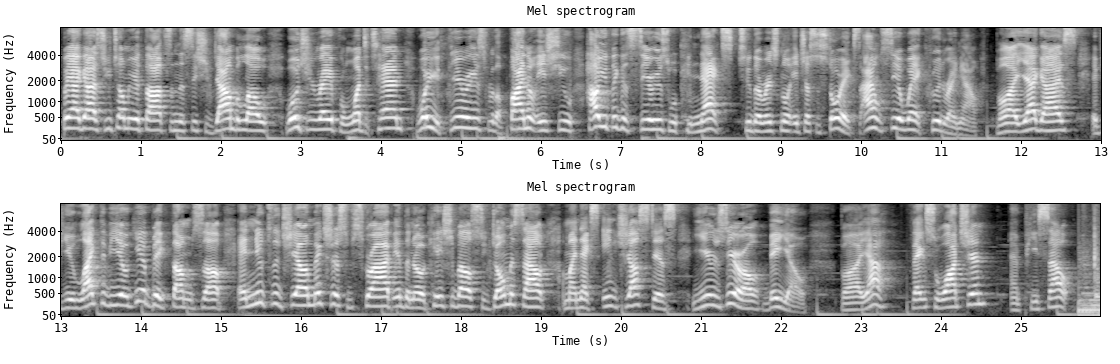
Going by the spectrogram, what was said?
But yeah, guys, you tell me your thoughts on this issue down below. What would you rate from 1 to 10? What are your theories for the final issue? How you think the series will connect to the original Injustice story? Because I don't see a way it could right now. But yeah, guys, if you like the video, give a big thumbs up. And new to the channel, make sure to subscribe and the notification bell so you don't miss out on my next Injustice Year Zero video. But yeah, thanks for watching, and peace out.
